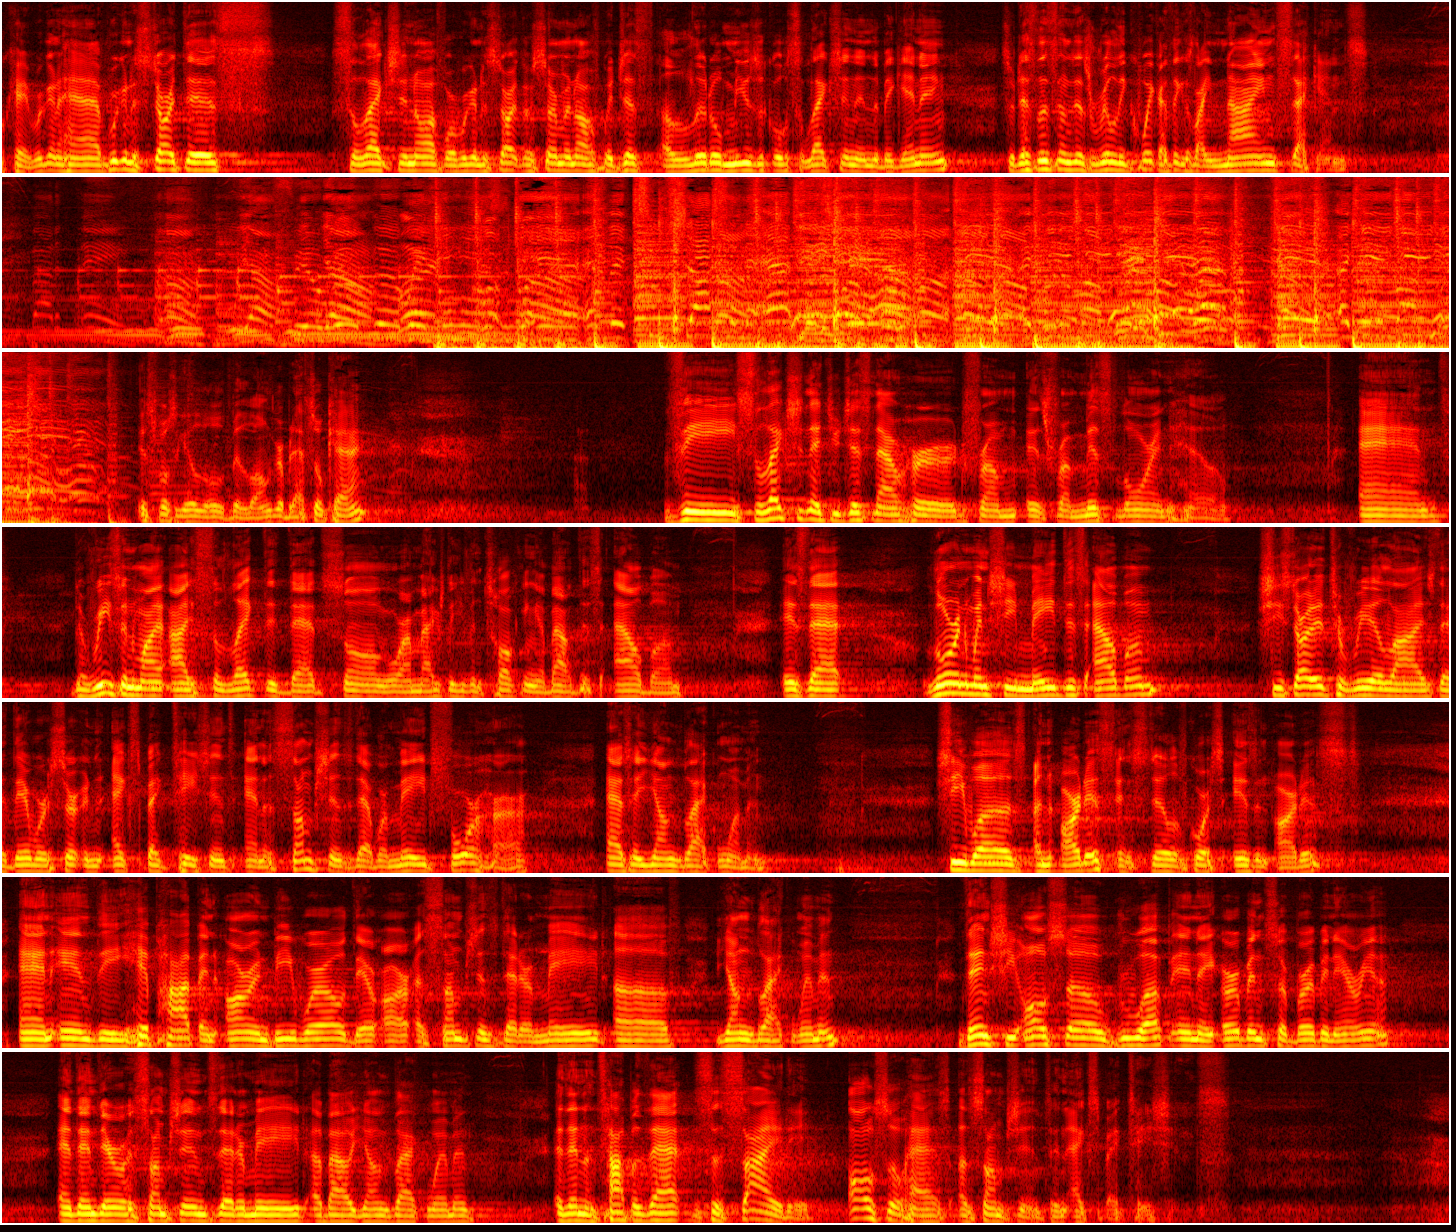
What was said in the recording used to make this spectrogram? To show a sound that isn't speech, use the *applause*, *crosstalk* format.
Okay, we're gonna have, we're gonna start this selection off, or we're gonna start the sermon off with just a little musical selection in the beginning. So just listen to this really quick. I think it's like nine seconds. It's supposed to get a little bit longer, but that's okay. The selection that you just now heard from is from Miss Lauryn Hill. And the reason why I selected that song, or I'm actually even talking about this album, is that Lauren, when she made this album, she started to realize that there were certain expectations and assumptions that were made for her as a young black woman. She was an artist and still, of course, is an artist. And in the hip hop and R&B world, there are assumptions that are made of young black women. Then she also grew up in a urban suburban area. And then there are assumptions that are made about young black women. And then on top of that, society also has assumptions and expectations.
